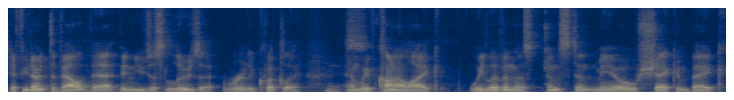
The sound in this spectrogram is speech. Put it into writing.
if you don't develop that then you just lose it really quickly yes. and we've kind of like we live in this instant meal shake and bake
